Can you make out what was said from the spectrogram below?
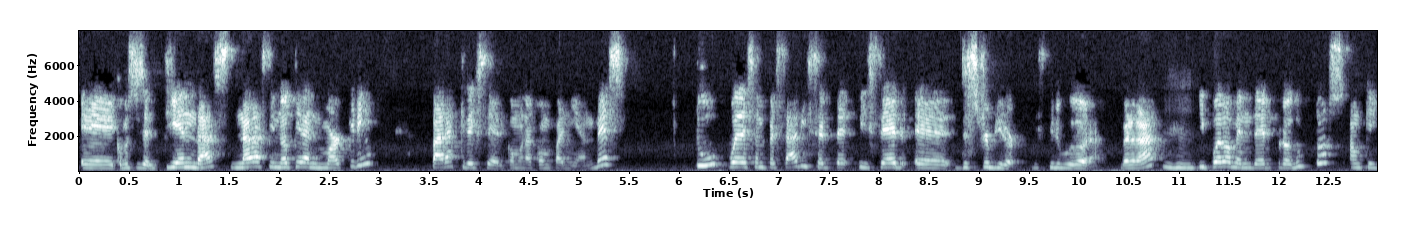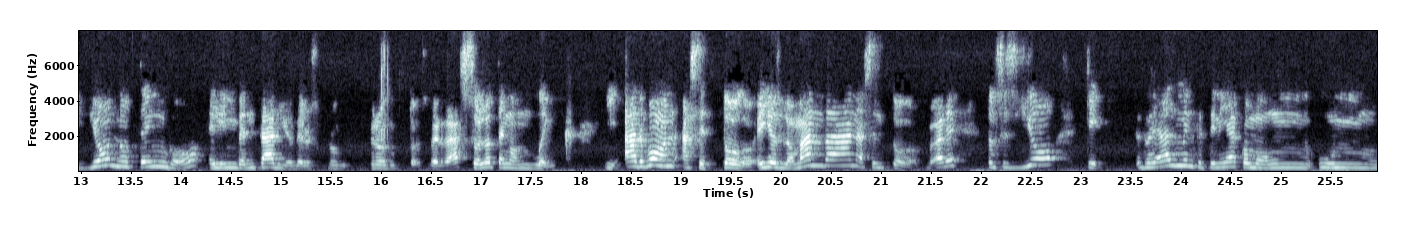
eh, ¿cómo se dice?, tiendas, nada así, no tienen marketing para crecer como una compañía. ¿Ves? Tú puedes empezar y ser, y ser eh, distributor, distribuidora, ¿verdad? Y puedo vender productos, aunque yo no tengo el inventario de los productos, ¿verdad? Solo tengo un link. Y Arbon hace todo, ellos lo mandan, hacen todo, ¿vale? Entonces yo, que realmente tenía como un, un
